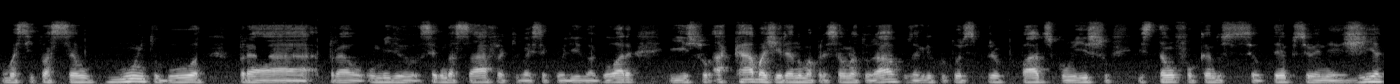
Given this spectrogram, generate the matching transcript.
uma situação muito boa para o milho segunda safra, que vai ser colhido agora, e isso acaba gerando uma pressão natural. Os agricultores preocupados com isso estão focando seu tempo, sua energia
